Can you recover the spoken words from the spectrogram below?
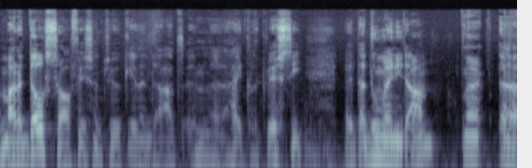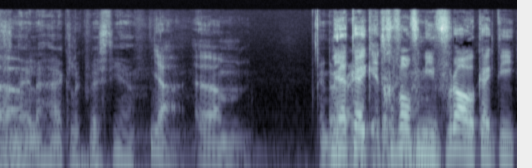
Maar de doodstraf is natuurlijk inderdaad een heikele kwestie. Daar doen wij niet aan. Nee, dat is een Eh, hele heikele kwestie. Ja. Ja, ehm, maar ja, kijk, in het geval van die vrouwen, kijk, die,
